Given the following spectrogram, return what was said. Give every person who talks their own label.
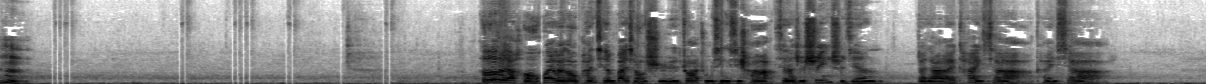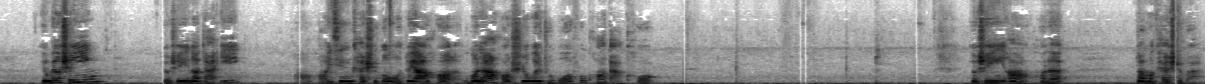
Speaker 1: Hello，大家好，欢迎来到盘前半小时，抓住信息差。现在是试音时间，大家来看一下，看一下有没有声音？有声音的打一。哦好，已经开始跟我对暗号了。我们的暗号是为主播疯狂打 call。有声音啊，好的，那我们开始吧。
